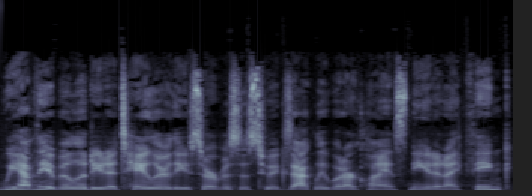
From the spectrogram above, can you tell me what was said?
we have the ability to tailor these services to exactly what our clients need. And I think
